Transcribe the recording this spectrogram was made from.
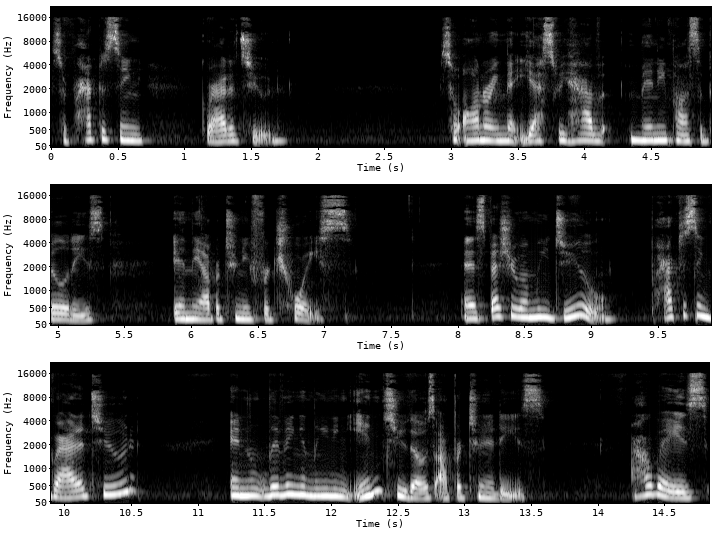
So, practicing gratitude. So, honoring that, yes, we have many possibilities in the opportunity for choice. And especially when we do, practicing gratitude and living and leaning into those opportunities are ways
